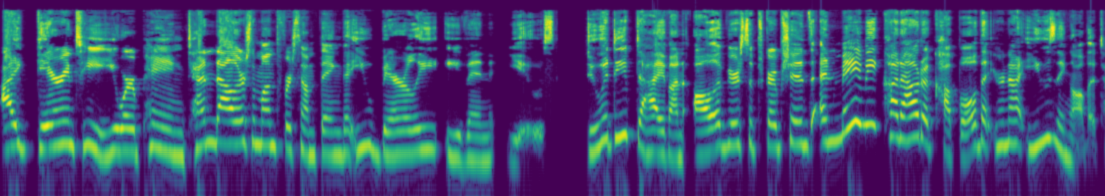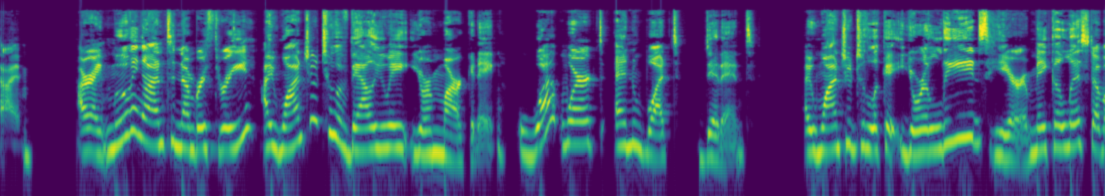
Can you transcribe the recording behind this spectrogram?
I guarantee you are paying $10 a month for something that you barely even use do a deep dive on all of your subscriptions and maybe cut out a couple that you're not using all the time. All right, moving on to number three. I want you to evaluate your marketing. What worked and what didn't? I want you to look at your leads here. Make a list of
